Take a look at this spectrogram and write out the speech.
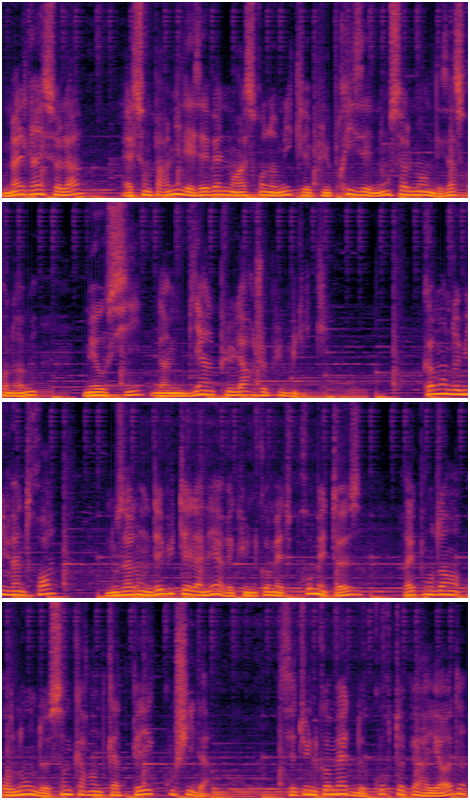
Malgré cela, elles sont parmi les événements astronomiques les plus prisés non seulement des astronomes, mais aussi d'un bien plus large public. Comme en 2023, nous allons débuter l'année avec une comète prometteuse répondant au nom de 144P Kushida. C'est une comète de courte période,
